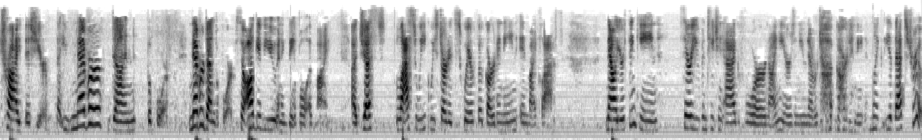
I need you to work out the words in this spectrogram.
tried this year that you've never done before. Never done before. So I'll give you an example of mine. Uh, just last week, we started square foot gardening in my class. Now you're thinking, Sarah, you've been teaching ag for nine years and you never taught gardening. I'm like, yeah, that's true.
